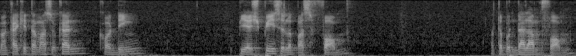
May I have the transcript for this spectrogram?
Maka kita masukkan coding PHP selepas form ataupun dalam form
